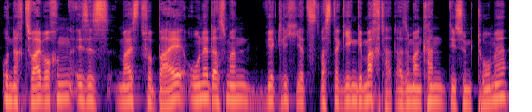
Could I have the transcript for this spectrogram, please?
Und nach zwei Wochen ist es meist vorbei, ohne dass man wirklich jetzt was dagegen gemacht hat. Also man kann die Symptome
